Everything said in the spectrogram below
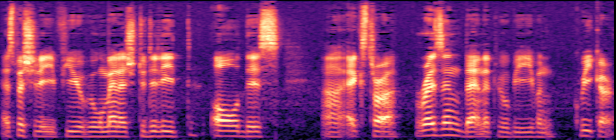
especially if you will manage to delete all this uh, extra resin then it will be even quicker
